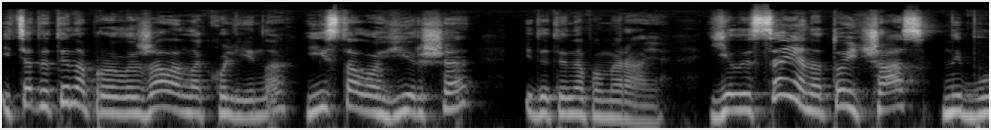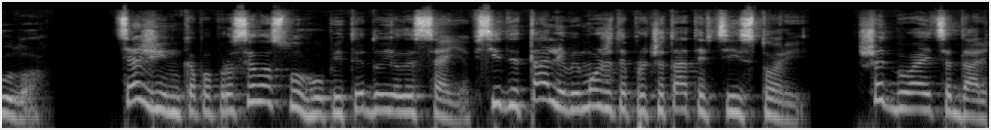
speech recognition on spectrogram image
І ця дитина пролежала на колінах, їй стало гірше, і дитина помирає. Єлисея на той час не було. Ця жінка попросила слугу піти до Єлисея. Всі деталі ви можете прочитати в цій історії. Що відбувається далі?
